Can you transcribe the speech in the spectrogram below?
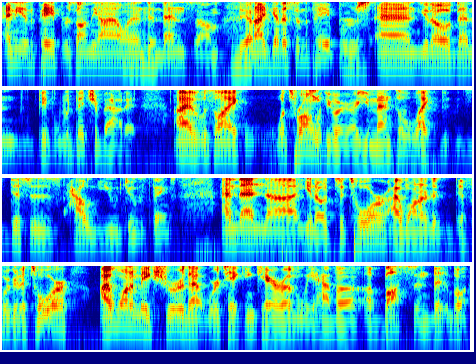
any of the papers on the island, mm-hmm. and then some. Yep. And I'd get us in the papers, mm-hmm. and you know then people would bitch about it. I was like, "What's wrong with you? Are you mental? Like th- this is how you do things." And then uh, you know to tour, I wanted to if we're going to tour, I want to make sure that we're taken care of and we have a, a bus and. But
